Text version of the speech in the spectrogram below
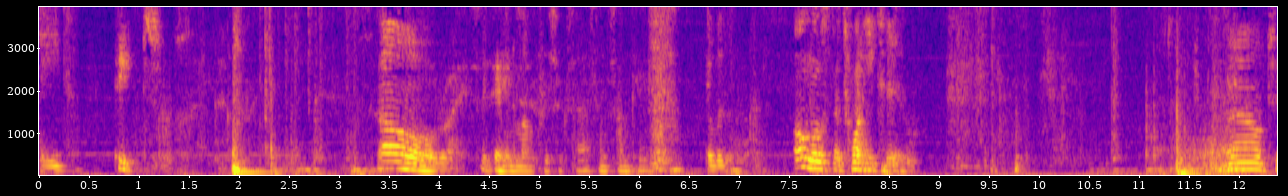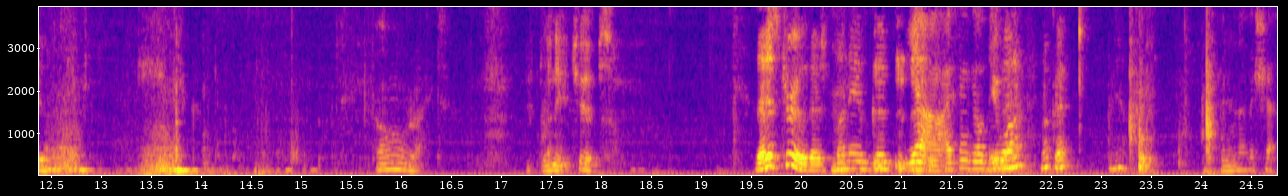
Eight. Eight. All right. It's Eight. minimum for success in some cases. It was almost a 22. Well, two. All right. Plenty of chips. That is true. There's mm. plenty of good. Yeah, I think I'll do You that. want it? Okay. Give it another shot.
